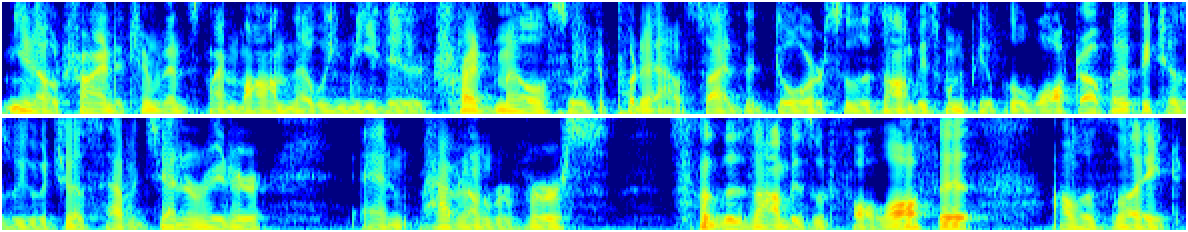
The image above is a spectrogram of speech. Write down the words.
you know, trying to convince my mom that we needed a treadmill so we could put it outside the door so the zombies wouldn't be able to walk up it because we would just have a generator and have it on reverse so the zombies would fall off it. I was like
